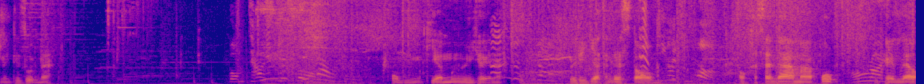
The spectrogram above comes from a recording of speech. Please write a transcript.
ในที่สุดนะ ผมเคลียร์มือเฉยๆนะ เพื่อที่จะทันเดอร์สตอม เอาคาซันด้ามาปุ๊บเห็นแล้ว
